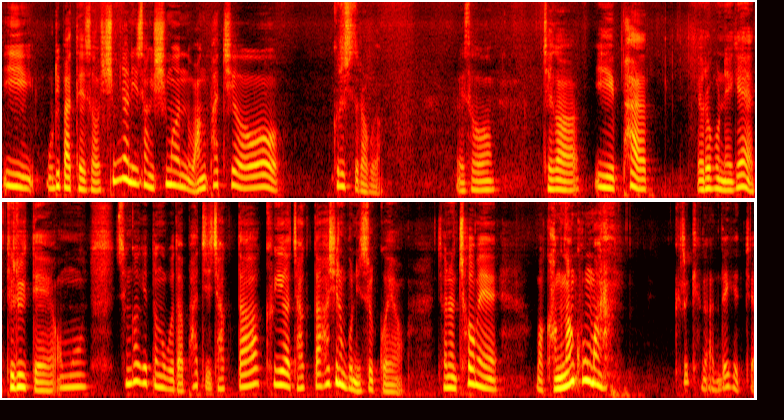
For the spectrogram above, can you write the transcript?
이 우리 밭에서 10년 이상 심은 왕팥이요 그러시더라고요. 그래서 제가 이 팥 여러분에게 드릴 때 어머 생각했던 것보다 팥이 작다 크기가 작다 하시는 분 있을 거예요. 저는 처음에 막 강낭콩만 그렇게는 안 되겠죠.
